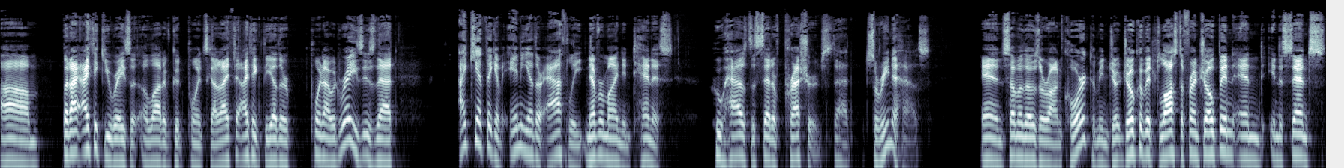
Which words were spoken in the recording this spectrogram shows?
Um, but I, I, think you raise a, a, lot of good points, Scott. I, th- I think the other point I would raise is that I can't think of any other athlete, never mind in tennis, who has the set of pressures that Serena has. And some of those are on court. I mean, Djokovic lost the French Open, and in a sense,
